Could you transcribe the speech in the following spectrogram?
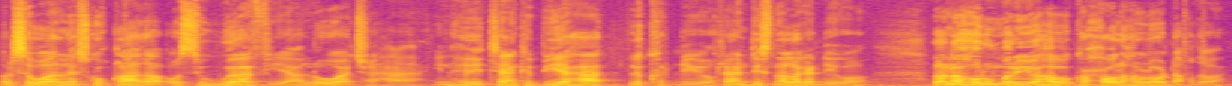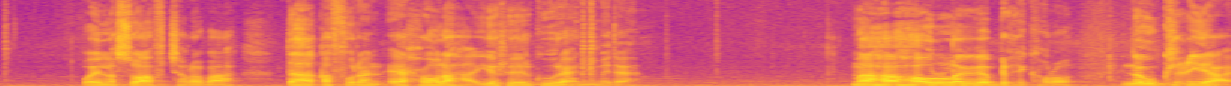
balse waa in la isku qaadaa oo si waafi ah loo waajahaa in helitaanka biyaha la kordhiyo raandisna laga dhigo lana horumariyo hababka xoolaha loo dhaqdo. Waa in la soo afjaraba daaqa furan ee xoolaha iyo reer guuraanimada maaha howl lagaga bixi karo inagu kiciyaa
